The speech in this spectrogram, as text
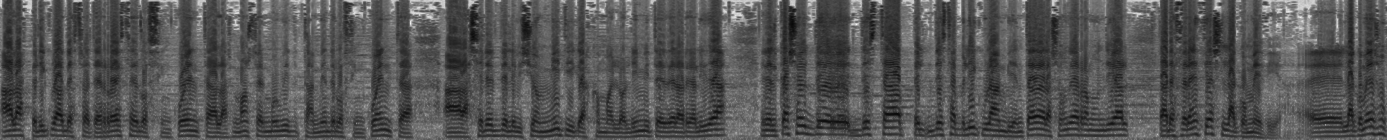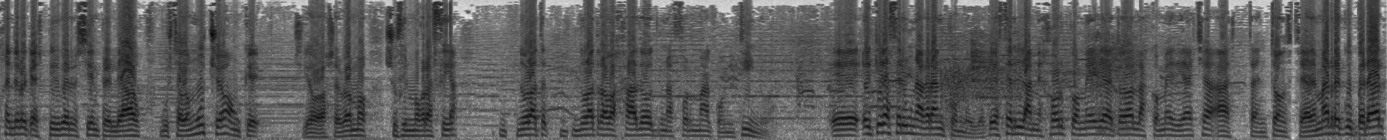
a las películas de extraterrestres de los 50, a las monster movies también de los 50, a las series de televisión míticas como en Los Límites de la Realidad, en el caso de, esta, de esta película ambientada en la Segunda Guerra Mundial, la referencia es la comedia. Eh, la comedia es un género que a Spielberg siempre le ha gustado mucho, aunque si observamos su filmografía, no no la ha trabajado de una forma continua. Eh, él quiere hacer una gran comedia, quiere hacer la mejor comedia de todas las comedias hechas hasta entonces. Además, recuperar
